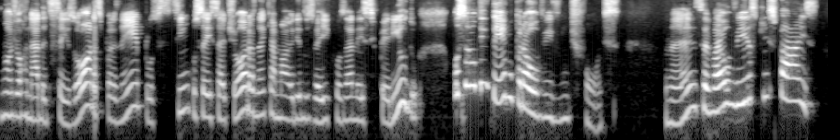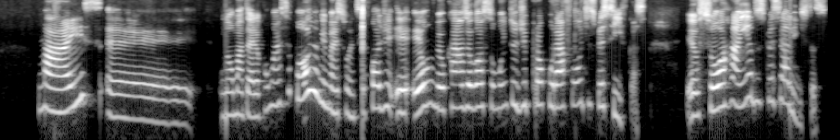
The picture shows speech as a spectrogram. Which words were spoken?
uma jornada de seis horas, por exemplo, cinco, seis, sete horas, né, que a maioria dos veículos é nesse período, você não tem tempo para ouvir 20 fontes, né? Você vai ouvir as principais, mas é, numa matéria como essa, você pode ouvir mais fontes. Você pode, eu no meu caso, eu gosto muito de procurar fontes específicas. Eu sou a rainha dos especialistas.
